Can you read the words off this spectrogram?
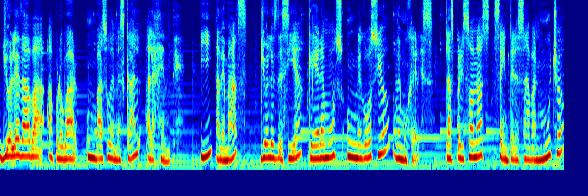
Yo le daba a probar un vaso de mezcal a la gente y, además, yo les decía que éramos un negocio de mujeres. Las personas se interesaban mucho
